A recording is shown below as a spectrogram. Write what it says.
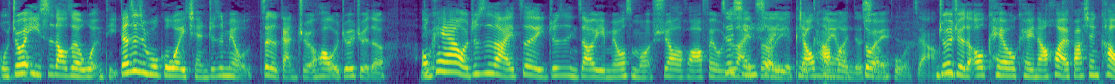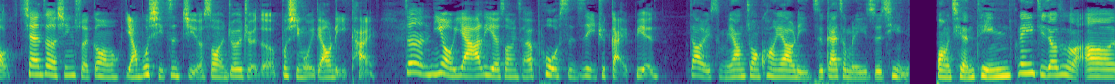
我就会意识到这个问题。但是如果我以前就是没有这个感觉的话，我就会觉得。OK 啊，我就是来这里，就是你知道也没有什么需要的花费，我就来这里交朋友，对，你就会觉得 OK OK。然后后来发现靠，现在这个薪水根本养不起自己的时候，你就会觉得不行，我一定要离开。真的，你有压力的时候，你才会迫使自己去改变。到底什么样状况要离职，该怎么离职？请往前听那一集叫做什么？呃，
